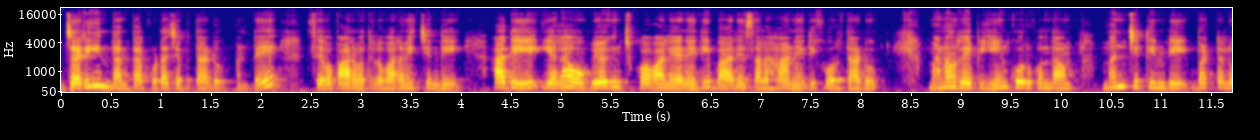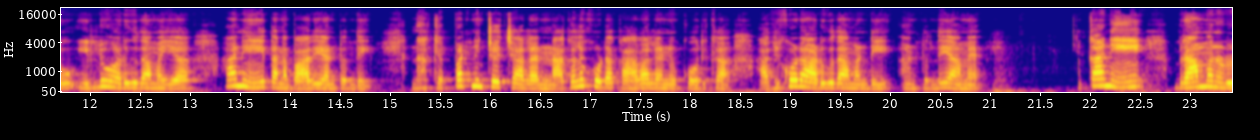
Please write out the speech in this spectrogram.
జరిగిందంతా కూడా చెబుతాడు. అంటే శివపార్వతులు వరం ఇచ్చింది అది ఎలా ఉపయోగించుకోవాలి అనేది భార్య సలహా అనేది కోరుతాడు. మనం రేపు ఏం కోరుకుందాం? మంచి తిండి బట్టలు ఇల్లు అడుగుదామయ్యా అని తన భార్య అంటుంది. నాకెప్పటి నుంచో చాలా నగలు కూడా కావాలని కోరిక అవి కూడా అడుగుదామండి అంటుంది ఆమె. కానీ బ్రాహ్మణుడు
